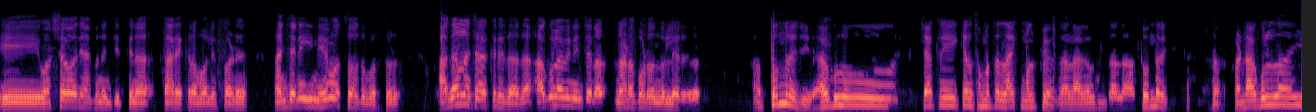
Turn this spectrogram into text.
ಈ ವರ್ಷಾವಧಿ ಆಪಿನ ಜಿತ್ತಿನ ಕಾರ್ಯಕ್ರಮ ಅಂಜನೆ ಅಂಚನೆ ಈ ನೇಮೋತ್ಸವದ ಬರ್ತಡು ಅಗಲ್ನ ಚಾಕ್ರಿ ದಾದ ಅಗುಲವಿ ನಿಂಚ ನಡಪಡು ಒಂದು ಅದ್ ತೊಂದ್ರೆ ಜಿ. ಅಗುಲು ಚಾಕ್ರಿ ಕೆಲಸ ಮತ್ತೆ ಲಾಯ್ಕ್ ಮಲ್ಪೇರ್ ಅಲ್ಲ ಅಗಲ್ದಲ್ಲ ತೊಂದ್ರೆ ಜಿ. ಕಂಡ ಅಗುಲ್ಲ ಈ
